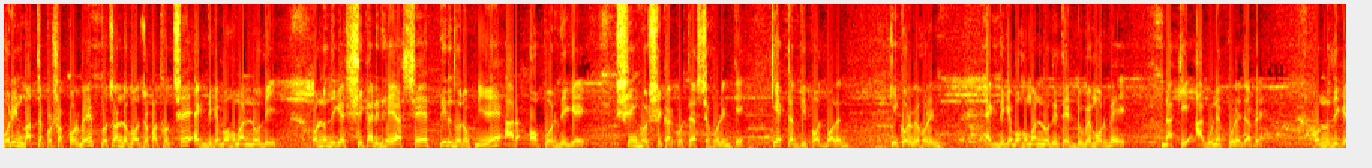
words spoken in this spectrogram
হরিণ বাচ্চা প্রসব করবে, প্রচণ্ড বজ্রপাত হচ্ছে, একদিকে বহমান নদী, অন্যদিকে শিকারি ধেয়ে আসছে তীরধনুক নিয়ে আর অপর দিকে সিংহ শিকার করতে আসছে হরিণকে। কি একটা বিপদ বলেন? কি করবে হরিণ? একদিকে বহমান নদীতে ডুবে মরবে, নাকি আগুনে পুড়ে যাবে? অন্যদিকে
